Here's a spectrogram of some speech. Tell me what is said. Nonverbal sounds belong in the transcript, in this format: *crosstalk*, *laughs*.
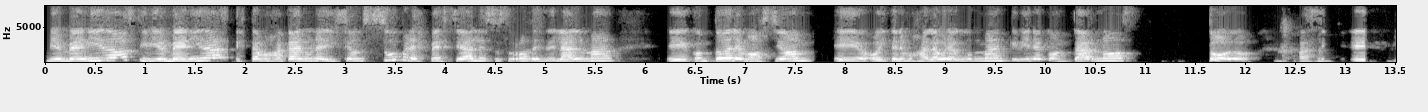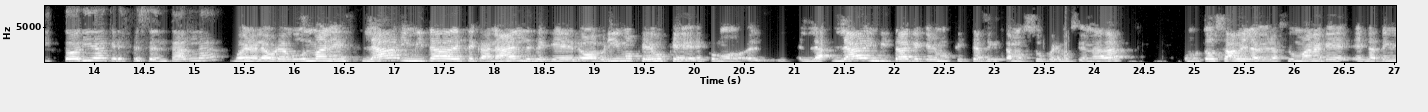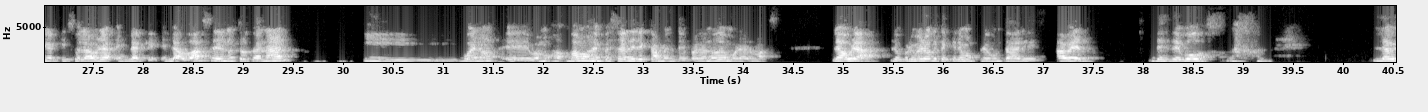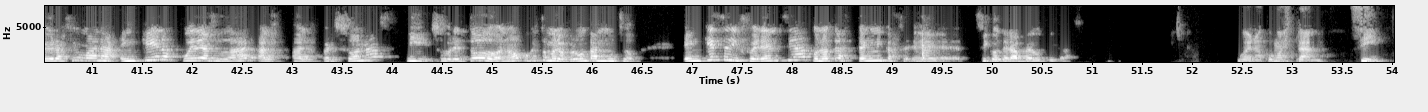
Bienvenidos y bienvenidas. Estamos acá en una edición súper especial de Susurros desde el Alma, eh, con toda la emoción. Eh, hoy tenemos a Laura Goodman que viene a contarnos todo. Así que, Victoria, ¿querés presentarla? Bueno, Laura Goodman es la invitada de este canal. Desde que lo abrimos, queremos que es como la, la invitada que queremos que esté, así que estamos súper emocionadas como todos saben, la biografía humana, que es la técnica que hizo Laura, es la que es la base de nuestro canal. Y bueno, eh, vamos, a, vamos a empezar directamente para no demorar más. Laura, lo primero que te queremos preguntar es, a ver, desde vos, *laughs* la biografía humana, ¿en qué nos puede ayudar a las, a las personas? Y sobre todo, ¿no? Porque esto me lo preguntan mucho, ¿en qué se diferencia con otras técnicas eh, psicoterapéuticas? Bueno, ¿cómo están? Sí,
